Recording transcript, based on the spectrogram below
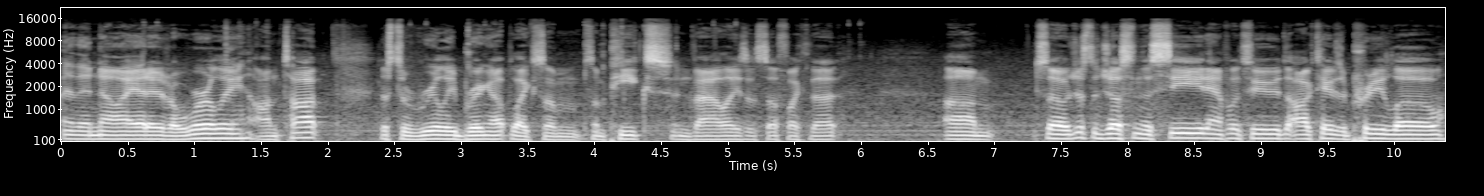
And then now I added a Worley on top just to really bring up like some some peaks and valleys and stuff like that. Um, so just adjusting the seed amplitude, the octaves are pretty low.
